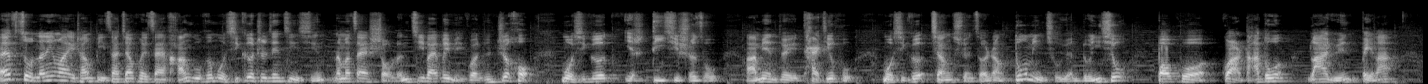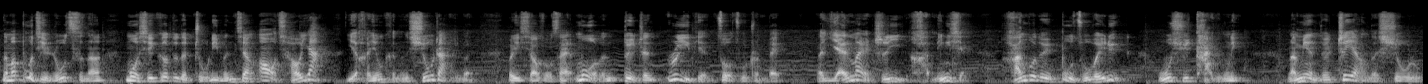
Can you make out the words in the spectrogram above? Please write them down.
F 组的另外一场比赛将会在韩国和墨西哥之间进行。那么在首轮击败卫冕冠军之后，墨西哥也是底气十足啊！面对太极虎，墨西哥将选择让多名球员轮休，包括瓜尔达多、拉云、贝拉。那么不仅如此呢，墨西哥队的主力门将奥乔亚也很有可能休战一轮，为小组赛末轮对阵瑞典做足准备。那言外之意很明显，韩国队不足为虑，无需太用力。那面对这样的羞辱，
